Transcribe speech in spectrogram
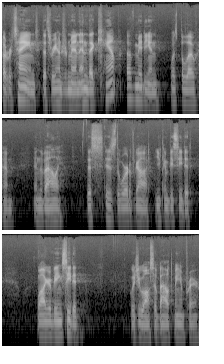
but retained the 300 men. And the camp of Midian was below him in the valley. This is the word of God. You can be seated. While you're being seated, would you also bow with me in prayer?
